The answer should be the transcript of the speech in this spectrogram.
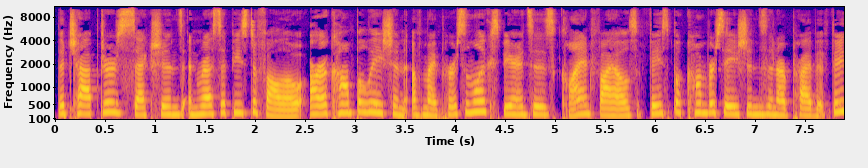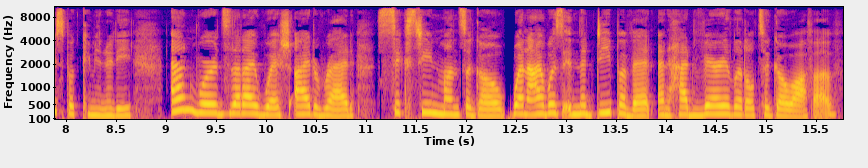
The chapters, sections, and recipes to follow are a compilation of my personal experiences, client files, Facebook conversations in our private Facebook community, and words that I wish I'd read 16 months ago when I was in the deep of it and had very little to go off of.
